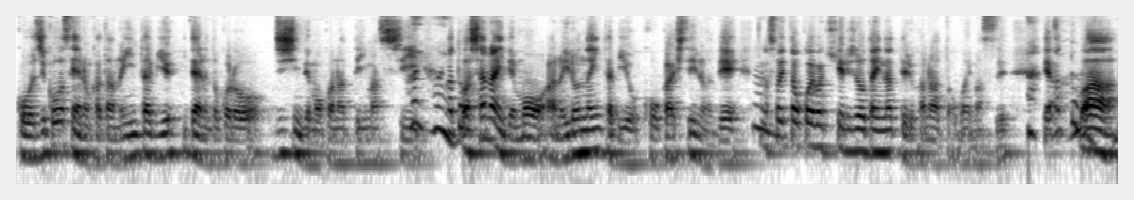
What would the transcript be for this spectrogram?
こう、受講生の方のインタビューみたいなところを自身でも行っていますし、はいはいあとは社内でも、あの、いろんなインタビューを公開しているので、うんそういったお声は聞ける状態になっているかなと思います。あで、あとは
